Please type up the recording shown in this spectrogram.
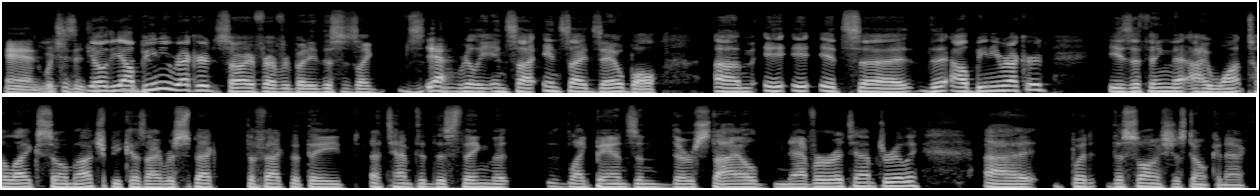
and which is Yo, the Albini record. Sorry for everybody. This is like z- Yeah. really inside inside Zao ball. Um, it, it, it's uh the Albini record is a thing that I want to like so much because I respect the fact that they attempted this thing that like bands in their style never attempt really. Uh, but the songs just don't connect.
